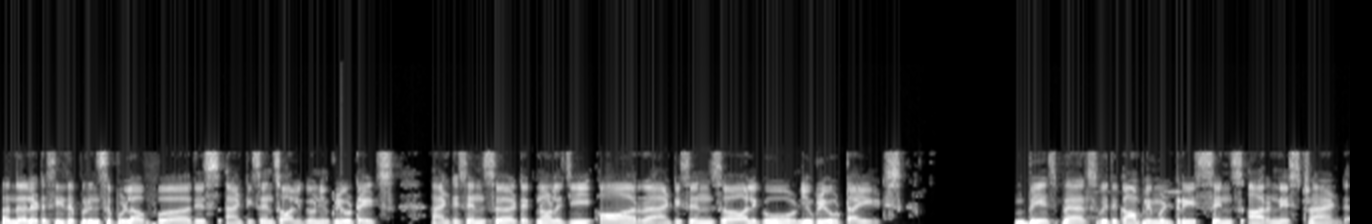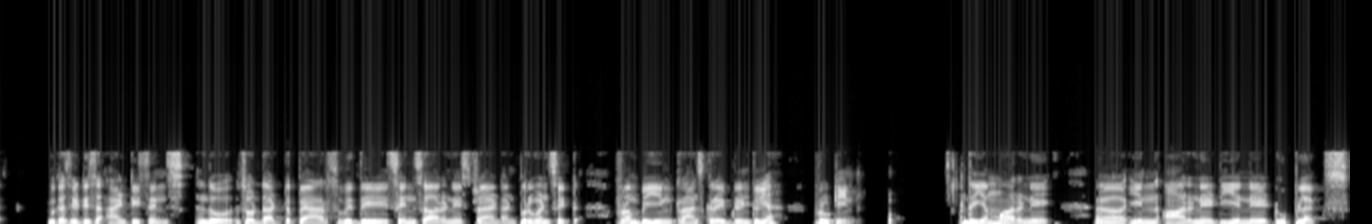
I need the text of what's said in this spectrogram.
And now let us see the principle of uh, this antisense oligonucleotides. Antisense uh, technology or antisense uh, oligonucleotides base pairs with the complementary sense RNA strand because it is an antisense. So that pairs with the sense RNA strand and prevents it from being transcribed into a protein. The mRNA uh, in RNA DNA duplex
